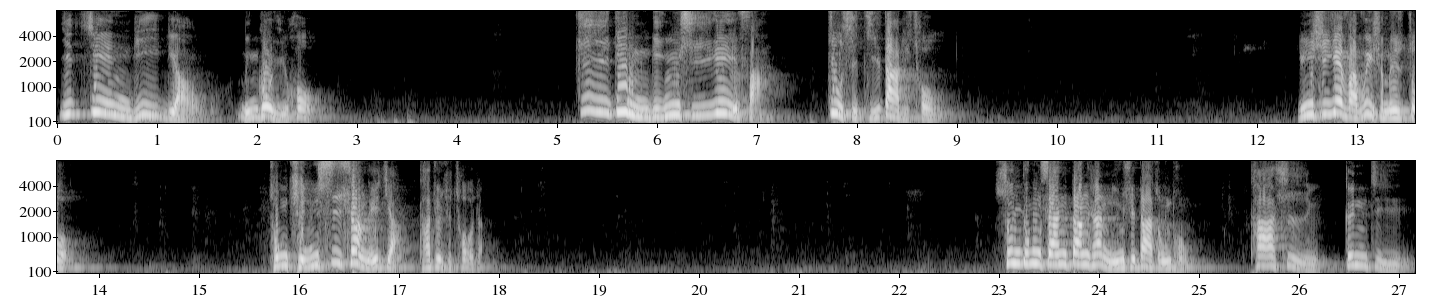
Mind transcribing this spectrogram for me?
一建立了民国以后，制定临时约法就是极大的错误。临时宪法为什么要做？从程序上来讲，它就是错的。孙中山当上临时大总统，他是根据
